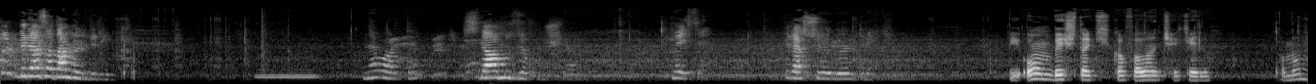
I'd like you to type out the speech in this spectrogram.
Dur biraz adam öldüreyim. Ne vardı? Silahımız yokmuş ya. Neyse. Biraz şöyle öldürek. Bir 15 dakika falan çekelim. Tamam mı?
